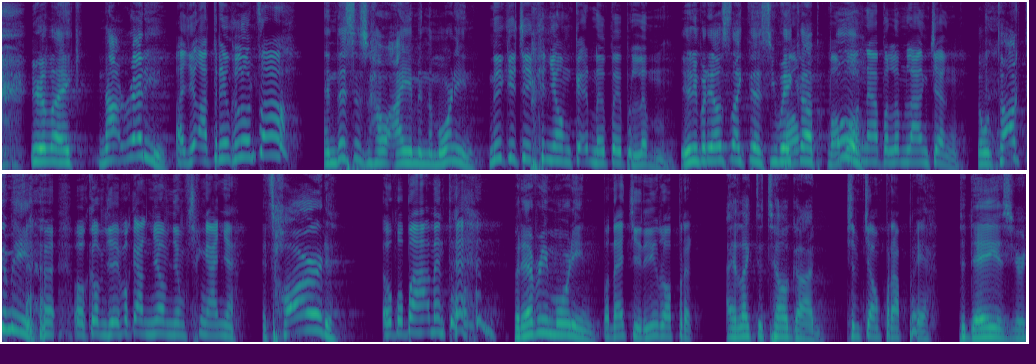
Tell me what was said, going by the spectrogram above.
You're like, not ready. ហើយយើងអត់ត្រៀមខ្លួនសោះ And this is how I am in the morning. នេះគឺជាខ្ញុំកនៅពេលព្រលឹម Anybody else like this? You បង wake up, បងប្អូន oh, ណាព្រលឹមឡើងចឹង don't talk to me. អូកុំនិយាយមកកាន់ខ្ញុំខ្ញុំឆ្ងាញ់ណាស់ It's hard. អូពិបាកមែនតើ But every morning, ប៉ុន្តែជារៀងរាល់ព្រឹក I like to tell God, ខ្ញុំចង់ប្រាប់ព្រះ today is your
